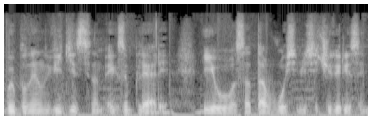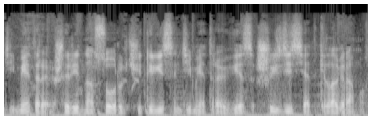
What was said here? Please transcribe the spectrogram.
выполнен в единственном экземпляре, его высота 84 см, ширина 44 см, вес 60 килограммов.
